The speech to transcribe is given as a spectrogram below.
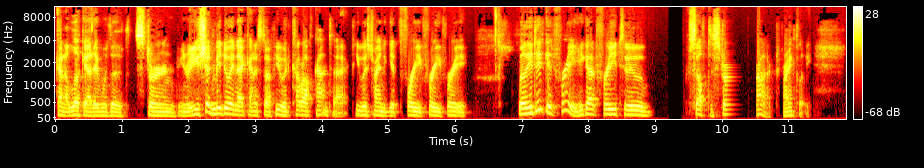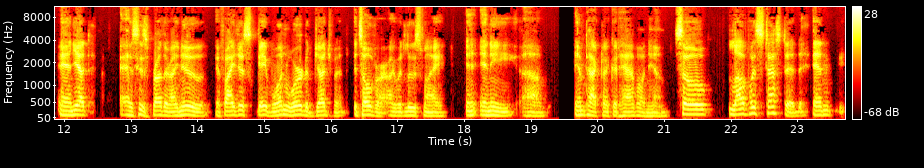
kind of look at him with a stern you know you shouldn't be doing that kind of stuff he would cut off contact. He was trying to get free free free. Well he did get free. He got free to self-destruct frankly. And yet as his brother i knew if i just gave one word of judgment it's over. I would lose my any uh, impact I could have on him. So love was tested, and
